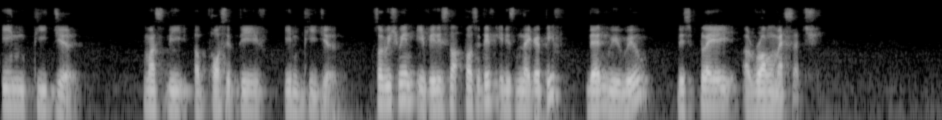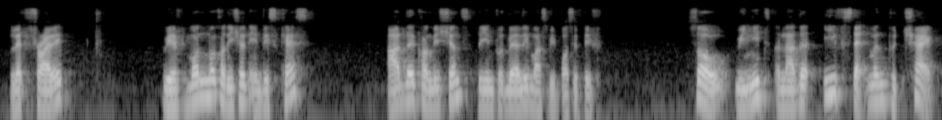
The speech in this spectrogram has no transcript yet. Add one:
integer. Must be a positive integer. So which means if it is not positive, it is negative, then we will display a wrong message. Let's try it. We have one more condition in this case. Other conditions, the input value must be positive. So we need another if statement to check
